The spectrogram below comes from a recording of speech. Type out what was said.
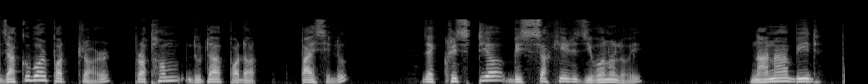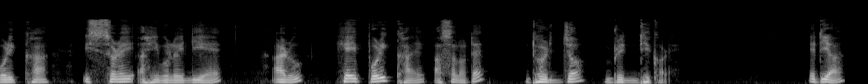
জাকুবৰ পত্ৰৰ প্ৰথম দুটা পদত পাইছিলো যে খ্ৰীষ্টীয় বিশ্বাসীৰ জীৱনলৈ নানাবিধ পৰীক্ষা ঈশ্বৰেই আহিবলৈ দিয়ে আৰু সেই পৰীক্ষাই আচলতে ধৈৰ্য বৃদ্ধি কৰে। এতিয়া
